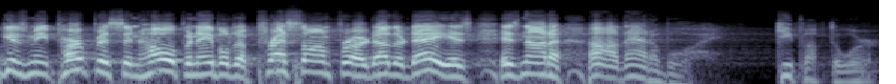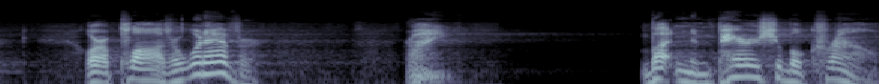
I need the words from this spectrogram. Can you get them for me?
gives me purpose and hope and able to press on for another day is, is not a, oh, that a boy, keep up the work, or applause, or whatever, right? But an imperishable crown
